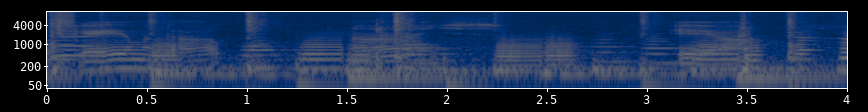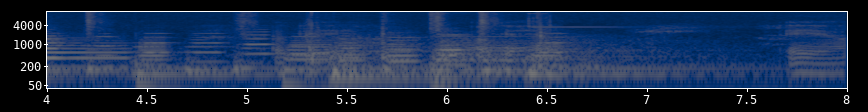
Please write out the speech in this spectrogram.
Oke mantap. Nice. Iya. Oke oke. Iya.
